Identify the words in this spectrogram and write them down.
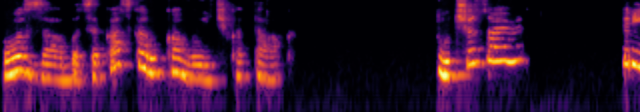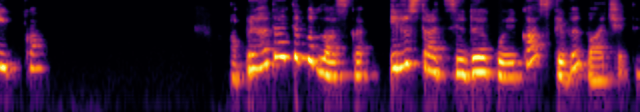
Коза, бо це казка рукавичка, так. Тут що зайве? Рібка. А пригадайте, будь ласка, ілюстрацію до якої казки ви бачите?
